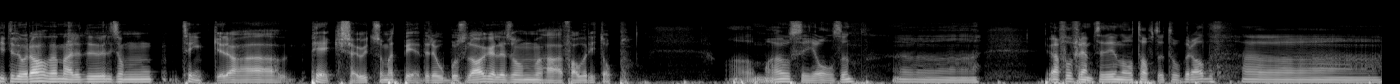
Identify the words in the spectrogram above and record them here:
Hittil i åra, hvem er det du liksom tenker er, peker seg ut som et bedre Obos-lag, eller som er favoritt opp? Da må jeg jo si Ålesund. Uh, I hvert fall frem til de nå tapte to på rad. Uh,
